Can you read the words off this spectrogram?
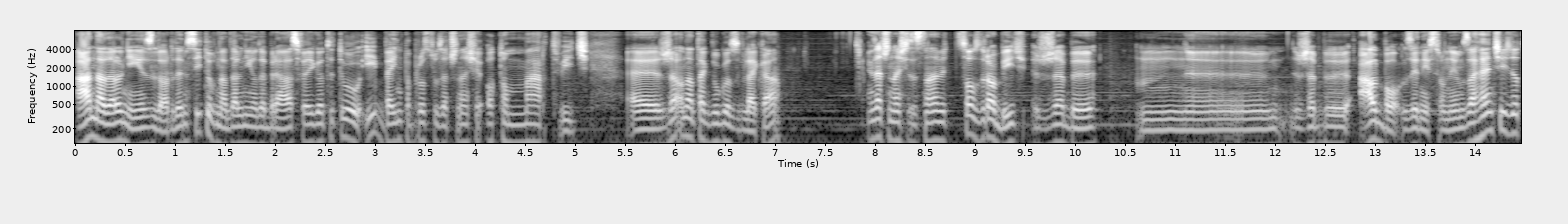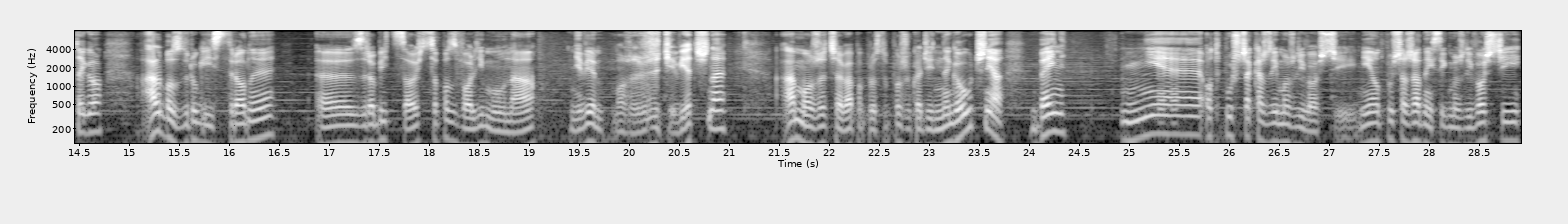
a nadal nie jest Lordem Sithów, nadal nie odebrała swojego tytułu i Bane po prostu zaczyna się o to martwić, e, że ona tak długo zwleka i zaczyna się zastanawiać, co zrobić, żeby mm, y, żeby albo z jednej strony ją zachęcić do tego, albo z drugiej strony e, zrobić coś, co pozwoli mu na, nie wiem, może życie wieczne, a może trzeba po prostu poszukać innego ucznia. Bane nie odpuszcza każdej możliwości, nie odpuszcza żadnej z tych możliwości,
